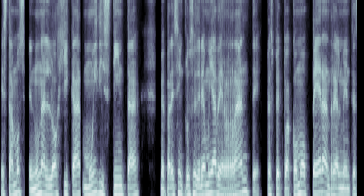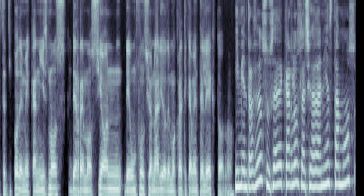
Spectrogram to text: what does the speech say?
estamos en una lógica muy distinta me parece incluso, diría, muy aberrante respecto a cómo operan realmente este tipo de mecanismos de remoción de un funcionario democráticamente electo. ¿no? Y mientras eso sucede, Carlos, la ciudadanía estamos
